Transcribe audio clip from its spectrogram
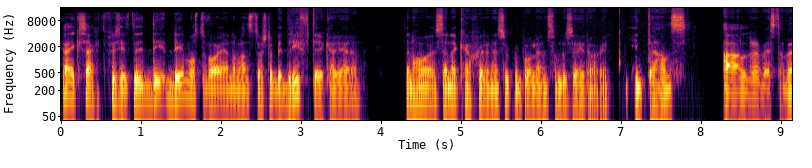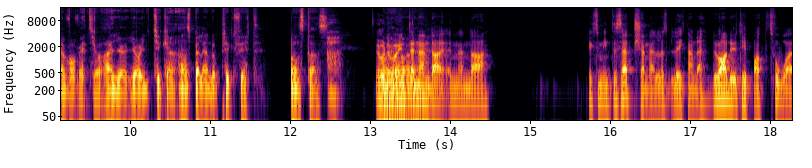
Ja, exakt. Precis. Det, det, det måste vara en av hans största bedrifter i karriären. Sen, har, sen är kanske den här Super Bowlen, som du säger David, inte hans allra bästa. Men vad vet jag? Han gör, jag tycker han spelar ändå prickfritt någonstans. Jo, det var ju inte en enda, en enda liksom interception eller liknande. Du hade ju tippat två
